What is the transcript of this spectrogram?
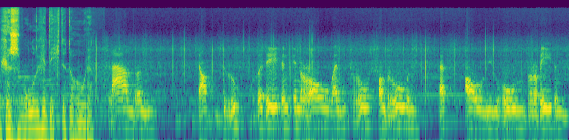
gezwollen gedichten te horen. Vlaanderen, dat droef gezeten in rouw en troost van dromen, hebt al uw hoon verbeten.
